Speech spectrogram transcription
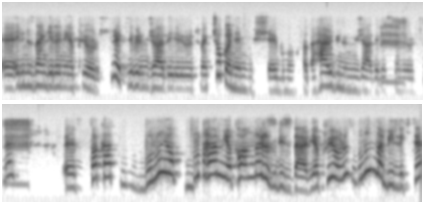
e, elimizden geleni yapıyoruz. Sürekli bir mücadele yürütmek çok önemli bir şey bu noktada. Her günün mücadelesini yürütmek. E, fakat bunu yap, bunu hem yapanlarız bizler, yapıyoruz. Bununla birlikte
